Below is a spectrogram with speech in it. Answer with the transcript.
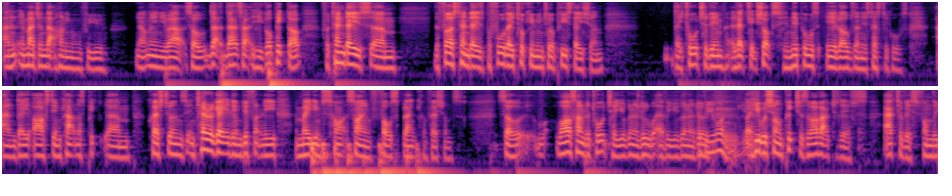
and imagine that honeymoon for you. You know what I mean? You're out. So that that's how he got picked up for ten days. Um, the first ten days before they took him into a police station, they tortured him, electric shocks his nipples, earlobes, and his testicles, and they asked him countless um, questions, interrogated him differently, and made him sign false blank confessions. So whilst under torture, you're going to do whatever you're going to do. You want. But he was shown pictures of other activists, activists from the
